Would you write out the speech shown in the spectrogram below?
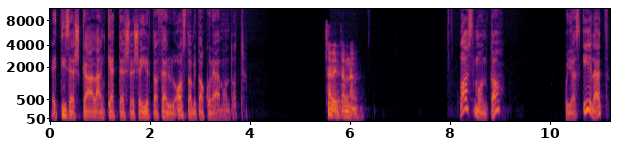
egy tízes skálán kettesre se írta felül azt, amit akkor elmondott. Szerintem nem. Azt mondta, hogy az élet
